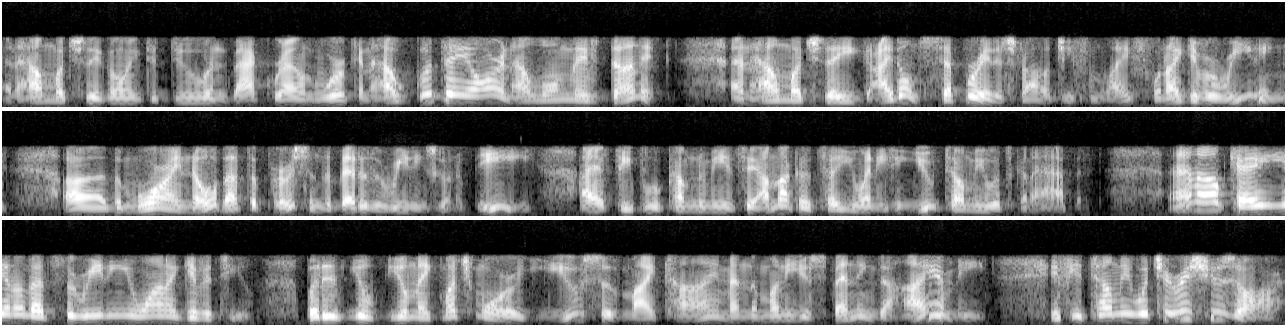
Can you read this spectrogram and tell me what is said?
and how much they're going to do and background work, and how good they are, and how long they've done it, and how much they. I don't separate astrology from life. When I give a reading, uh, the more I know about the person, the better the reading's going to be. I have people who come to me and say, "I'm not going to tell you anything. You tell me what's going to happen." And okay, you know that's the reading you want. I give it to you, but it, you'll you'll make much more use of my time and the money you're spending to hire me if you tell me what your issues are.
